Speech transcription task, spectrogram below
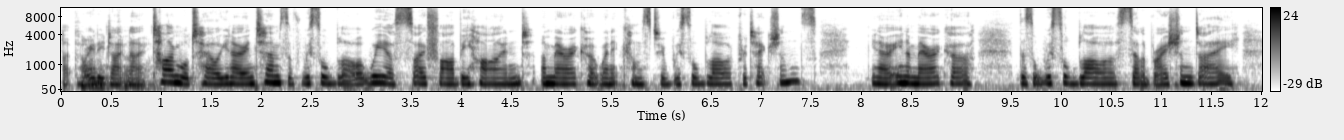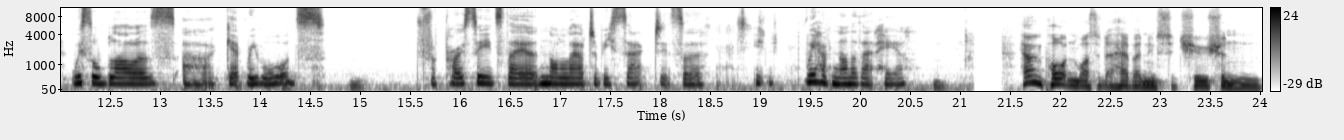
I Time really don't know. Time will tell. You know, in terms of whistleblower, we are so far behind America when it comes to whistleblower protections. You know, in America, there's a whistleblower celebration day. Whistleblowers uh, get rewards for proceeds. They are not allowed to be sacked. It's a we have none of that here. How important was it to have an institution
